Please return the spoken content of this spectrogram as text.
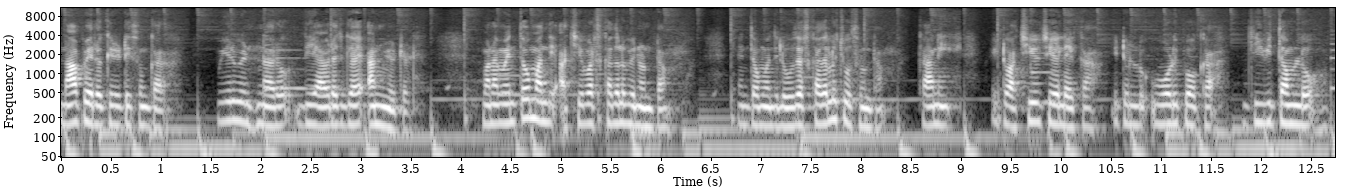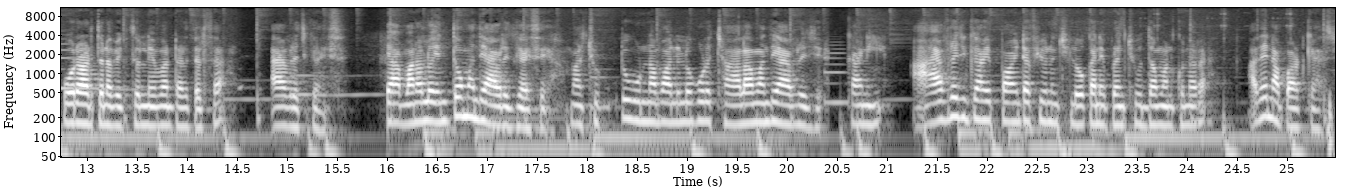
నా పేరు కిరీటి సుంకర. మీరు వింటున్నారు ది యావరేజ్ గాయ్ అన్మ్యూటెడ్ మనం ఎంతోమంది అచీవర్స్ కథలు వినుంటాం. ఎంతోమంది లూజర్స్ కథలు చూసుంటాం. కానీ ఇటు అచీవ్ చేయలేక ఇటు ఓడిపోక జీవితంలో పోరాడుతున్న వ్యక్తులను ఏమంటారు తెలుసా? యావరేజ్ గైస్ మనలో ఎంతోమంది యావరేజ్ గాయసే మన చుట్టూ ఉన్న వాళ్ళలో కూడా చాలామంది యావరేజ్ కానీ ఆ యావరేజ్ గాయ పాయింట్ ఆఫ్ వ్యూ నుంచి లోకాన్ని ఎప్పుడైనా చూద్దాం అనుకున్నారా? అదే నా పాడ్కాస్ట్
